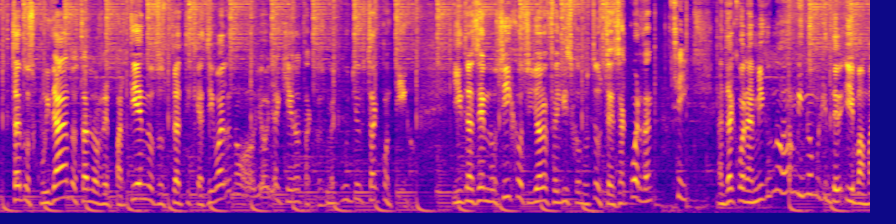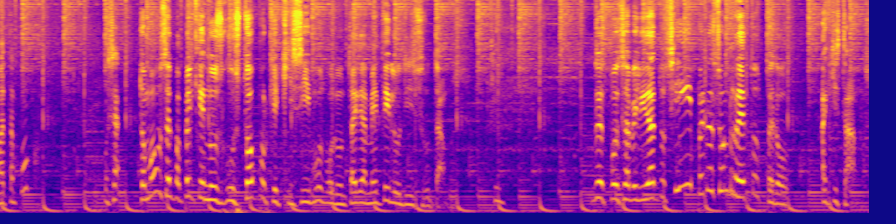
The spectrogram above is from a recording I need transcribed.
estarlos cuidando, estarlos repartiendo, sus pláticas igual. No, yo ya quiero otra cosa, me gusta estar contigo. Y nacer los hijos y yo era feliz con ustedes, ¿ustedes se acuerdan? Sí. Andar con amigos, no, a mí no me interesa. Y mamá tampoco. O sea, tomamos el papel que nos gustó porque quisimos voluntariamente y lo disfrutamos. Responsabilidad, pues sí, pero es un reto, pero aquí estamos.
